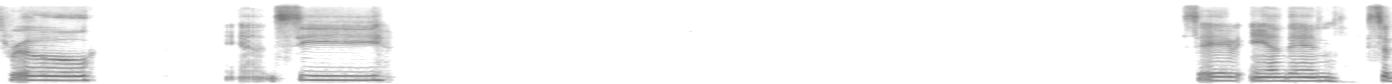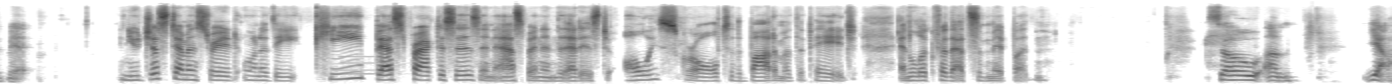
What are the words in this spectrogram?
through and see save, and then submit. And you just demonstrated one of the key best practices in Aspen, and that is to always scroll to the bottom of the page and look for that submit button. So, um, yeah.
